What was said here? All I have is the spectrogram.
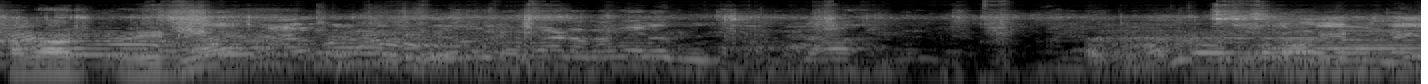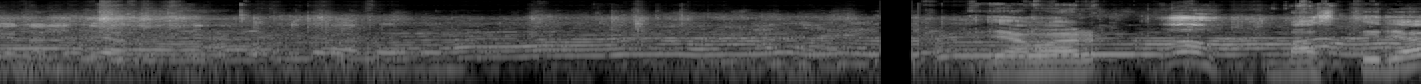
খাবার রেডি আমার বাস্তিরা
